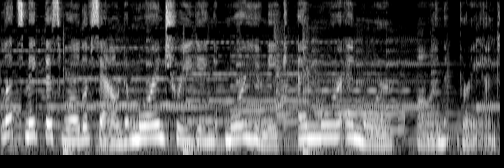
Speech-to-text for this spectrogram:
Let's make this world of sound more intriguing, more unique, and more and more on brand.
